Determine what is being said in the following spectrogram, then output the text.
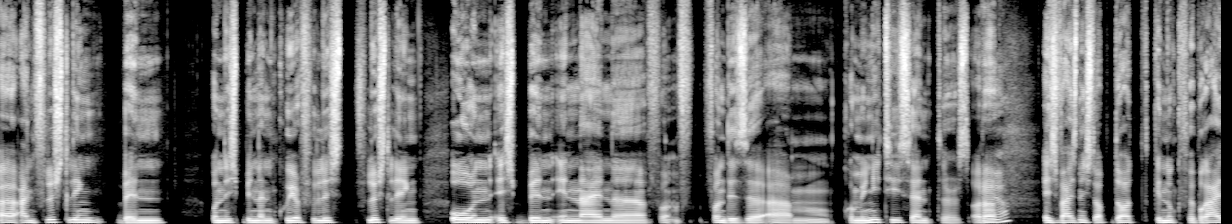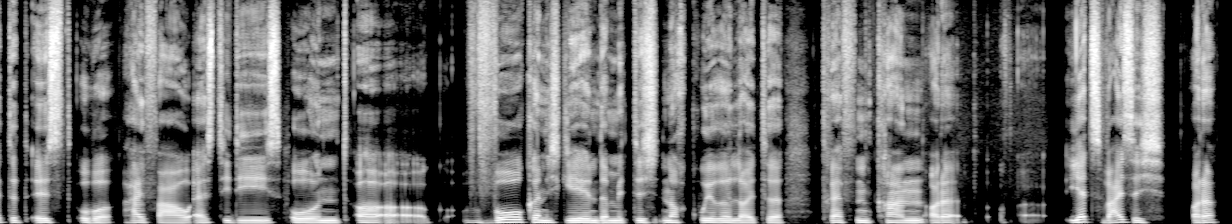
äh, ein Flüchtling bin und ich bin ein queer Flüchtling und ich bin in einer von, von diesen ähm, Community Centers, oder? Ja. Ich weiß nicht, ob dort genug verbreitet ist über HIV, STDs und äh, wo kann ich gehen, damit ich noch queere Leute treffen kann oder äh, jetzt weiß ich, oder?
